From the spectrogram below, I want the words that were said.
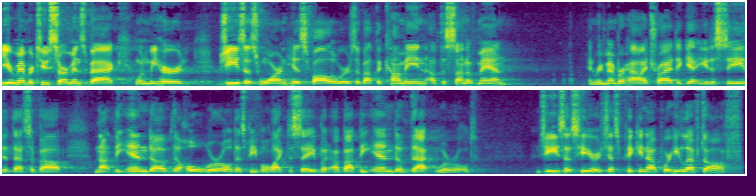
Do you remember two sermons back when we heard Jesus warn his followers about the coming of the Son of Man? And remember how I tried to get you to see that that's about not the end of the whole world, as people like to say, but about the end of that world. Jesus here is just picking up where he left off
